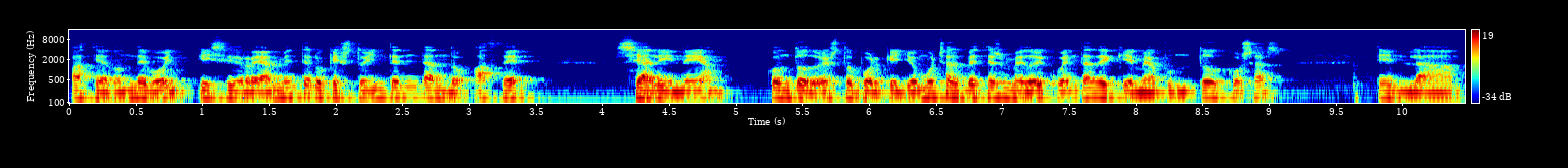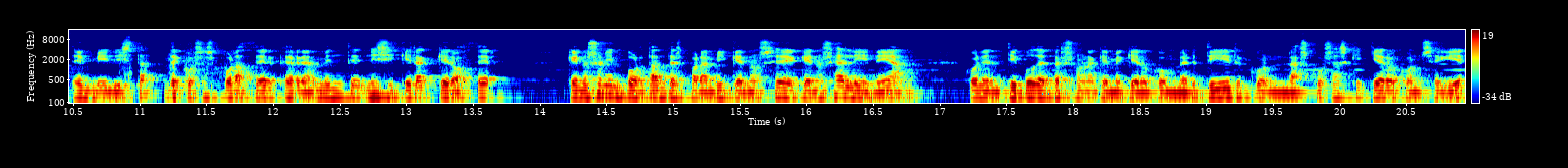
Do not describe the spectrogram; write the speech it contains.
hacia dónde voy y si realmente lo que estoy intentando hacer se alinea con todo esto, porque yo muchas veces me doy cuenta de que me apunto cosas en, la, en mi lista de cosas por hacer que realmente ni siquiera quiero hacer, que no son importantes para mí, que no se, que no se alinean con el tipo de persona que me quiero convertir, con las cosas que quiero conseguir.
